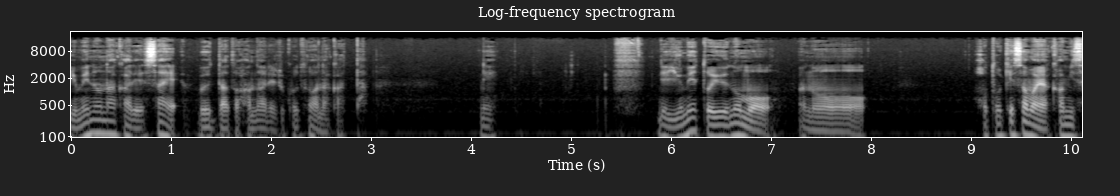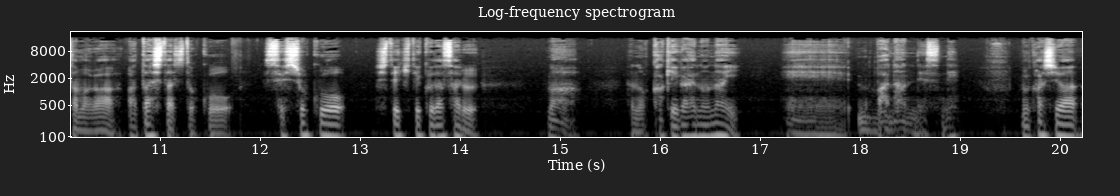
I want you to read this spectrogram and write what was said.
夢の中でさえブッダと離れることはなかった。ね。で夢というのもあの仏様や神様が私たちとこう接触をしてきてくださるまああのかけがえのない、えー、場なんですね。昔は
